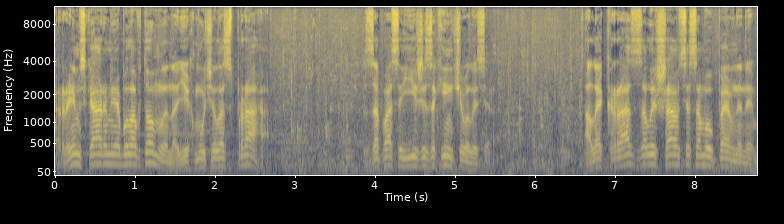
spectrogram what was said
Римська армія була втомлена, їх мучила спрага. Запаси їжі закінчувалися. Але крас залишався самовпевненим.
